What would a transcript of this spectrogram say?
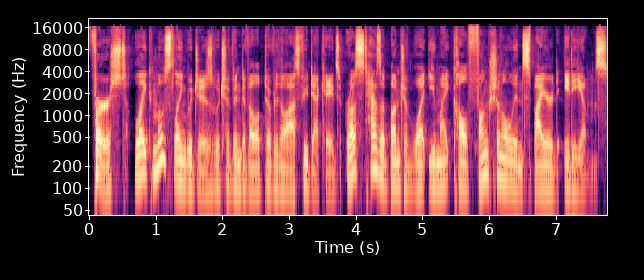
First, like most languages which have been developed over the last few decades, Rust has a bunch of what you might call functional inspired idioms.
